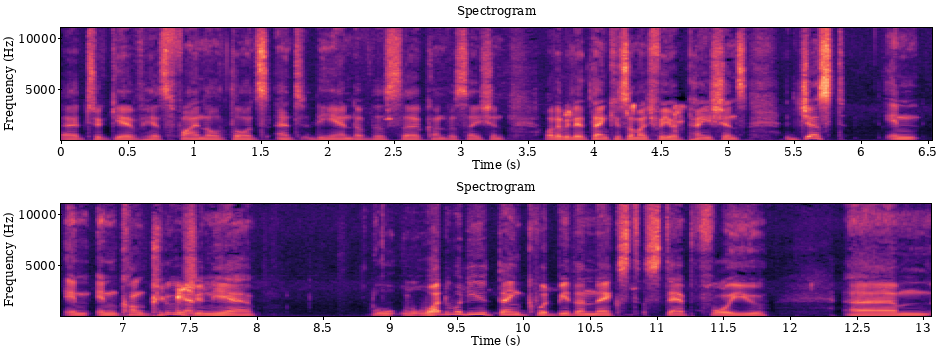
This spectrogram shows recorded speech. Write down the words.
uh, to give his final thoughts at the end of this uh, conversation. Olebile, thank you so much for your patience. Just in in in conclusion here, what would you think would be the next step for you? Um,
